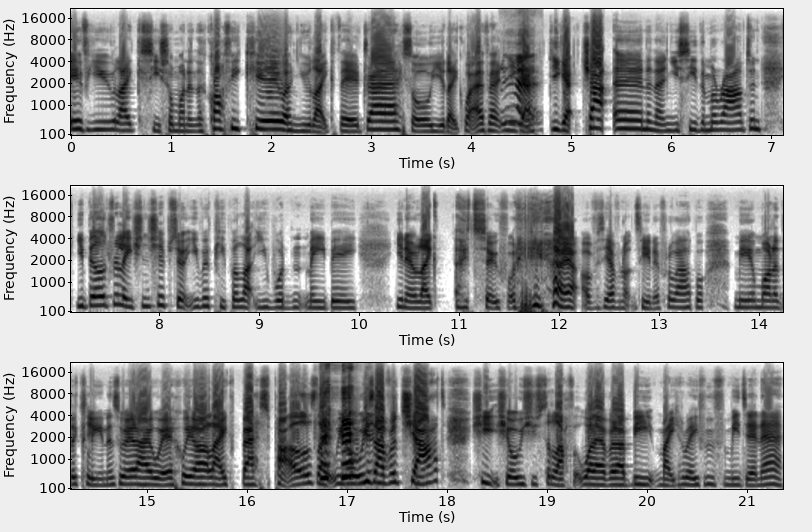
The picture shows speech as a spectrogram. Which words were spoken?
if you like see someone in the coffee queue and you like their dress or you like whatever and you get you get chatting and then you see them around and you build relationships don't you with people that you wouldn't maybe you know like it's so funny. I obviously have not seen it for a while but me and one of the cleaners where I work we are like best pals. Like we always have a chat. She she always used to laugh at whatever I'd be microwaving for me dinner.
